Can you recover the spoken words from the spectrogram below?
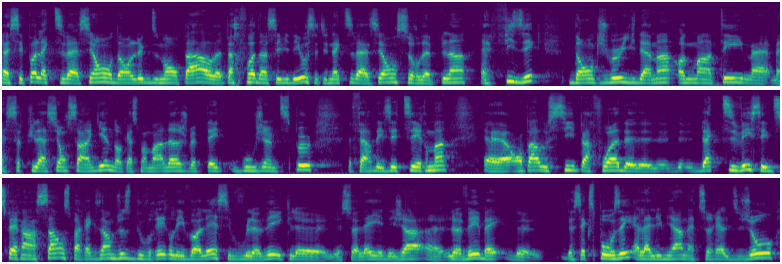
Euh, c'est pas l'activation dont Luc Dumont parle parfois dans ses vidéos, c'est une activation sur le plan euh, physique. Donc, je veux évidemment augmenter ma, circulation sanguine. Donc, à ce moment-là, je vais peut-être bouger un petit peu, faire des étirements. Euh, on parle aussi parfois d'activer de, ces différents sens. Par exemple, juste d'ouvrir les volets si vous levez et que le, le soleil est déjà levé, ben, de de s'exposer à la lumière naturelle du jour.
